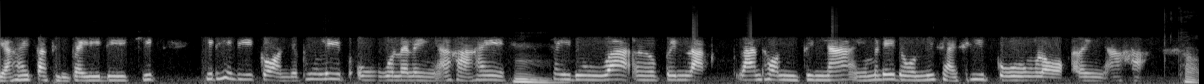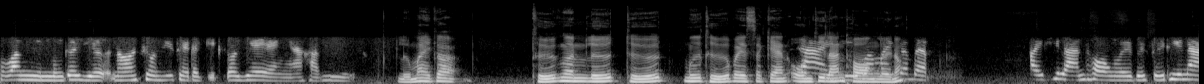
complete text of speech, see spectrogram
อย่าให้ตัดสินใจดีๆคิด คิดให้ดีก่อนอย่าเพิ่งรีบโอนอะไรอย่างเงี้ยค่ะ ให้อืมให้ดูว่า เออเป็นหลักร้านทองจริงๆนะอย่างเงี้ยไม่ได้โดนมิจฉาชีพโกงหลอกอะไรอย่างเงี้ยค่ะครับเพราะว่าเงินมันก็เยอะเนาะช่วงที่เศรษฐกิจก็แย่อย่างเงี้ยค่ะพี่ หรือไม่ก็ถือเงินหรือถือมือถือไปสแกนโอนที่ร้านทองเลยเนาะใช่หรือว่าไม่ก็แบบไปที่ร้านทองเลยไปซื้อที่หน้า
